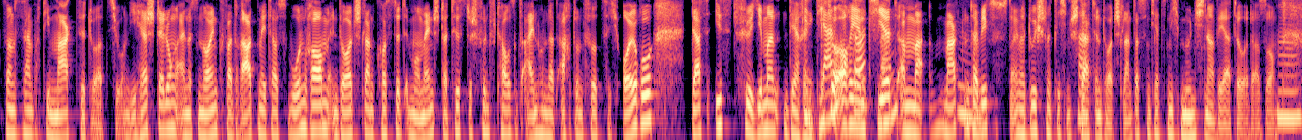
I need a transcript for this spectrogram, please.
sondern es ist einfach die Marktsituation. Die Herstellung eines neuen Quadratmeters Wohnraum in Deutschland kostet im Moment statistisch 5.148 Euro. Das ist für jemanden, der renditeorientiert am Ma Markt mhm. unterwegs ist, in einer durchschnittlichen Stadt Krass. in Deutschland. Das sind jetzt nicht Münchner Werte. Werte oder so. Mhm.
